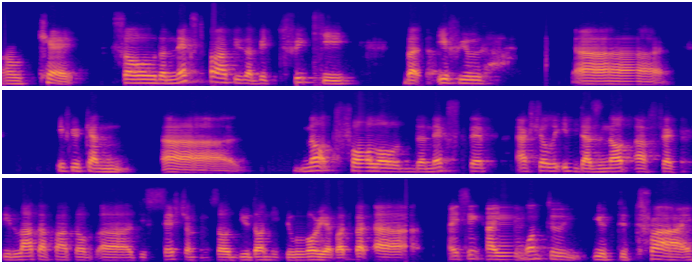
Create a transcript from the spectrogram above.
Okay, so the next part is a bit tricky, but if you uh, if you can uh, not follow the next step, actually it does not affect the latter part of uh, this session, so you don't need to worry about. But uh, I think I want to you to try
